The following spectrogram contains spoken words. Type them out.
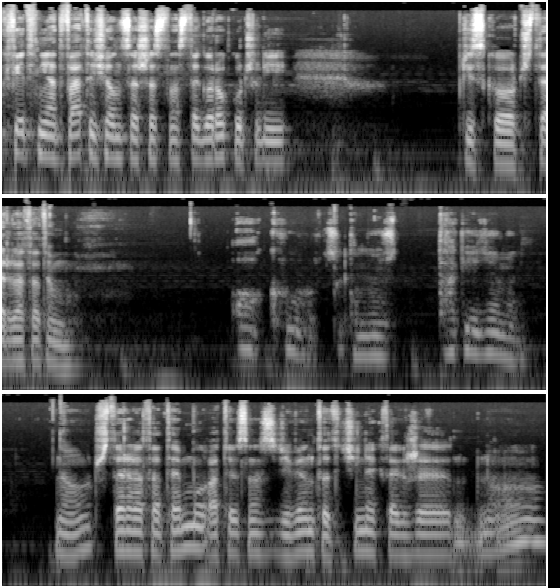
kwietnia 2016 roku, czyli blisko 4 lata temu. O kurczę, to my już tak jedziemy. No, 4 lata temu, a to jest nasz dziewiąty odcinek, także no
